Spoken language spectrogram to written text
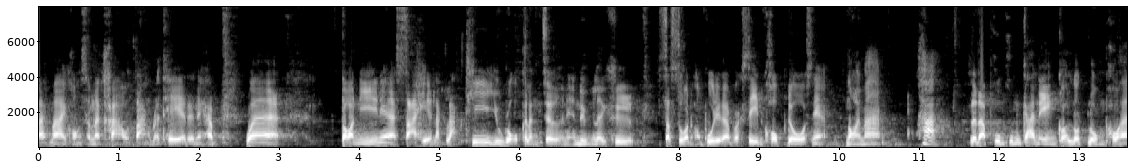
มากมายของสำนักข่าวต่างประเทศเลยนะครับ ว่า ตอนนี้เนี่ยสาเหตุหลักๆ ที่ยุโรปกำลังเจอเนี่ยหนึ่งเลยคือ สัดส่วนของผู้ที่รับวัคซีนครบโดสเนี่ยน้อยมากค่ะ ระดับภูมิคุ้มกันเองก็ลดลง เพราะว่า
